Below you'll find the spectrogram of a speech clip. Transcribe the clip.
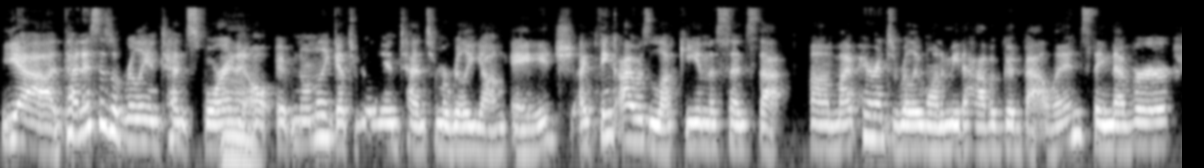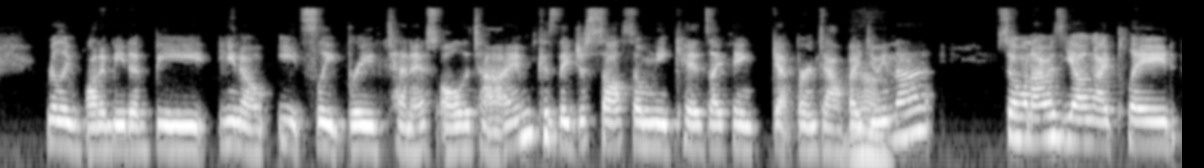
Yeah, tennis is a really intense sport, mm. and it, mm. it, normally gets really intense from a really young age. I think I was lucky in the sense that um, my parents really wanted me to have a good balance. They never really wanted me to be, you know, eat, sleep, breathe tennis all the time because they just saw so many kids, I think, get burnt out by yeah. doing that. So when I was young, I played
